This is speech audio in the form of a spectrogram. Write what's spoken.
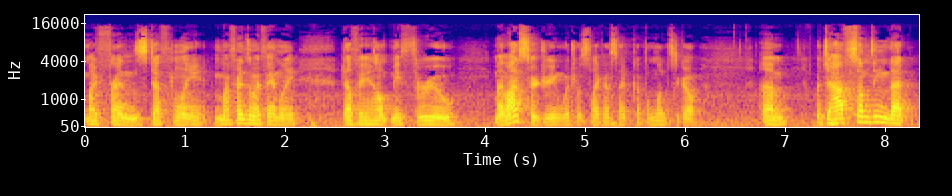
my friends definitely, my friends and my family definitely helped me through my last surgery, which was, like I said, a couple months ago. Um, but to have something that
